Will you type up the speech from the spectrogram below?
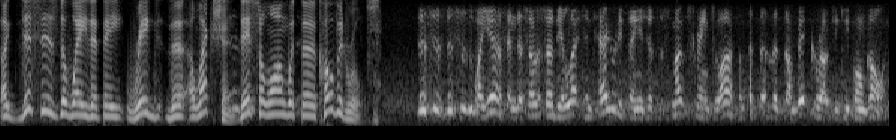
like this is the way that they rigged the election. This, along with the COVID rules. This is this is the way, yes. And so so the election integrity thing is just a smokescreen to us, and let the, let the big corruption keep on going.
